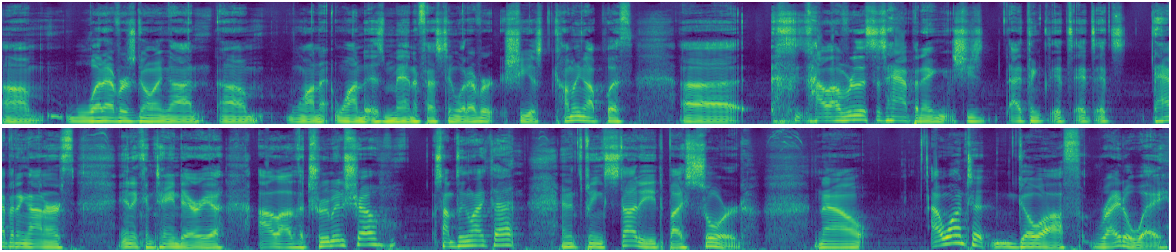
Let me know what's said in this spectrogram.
um, whatever's going on. Um, Wanda, Wanda is manifesting whatever she is coming up with. Uh, however, this is happening, she's. I think it's it's it's happening on Earth in a contained area, a la the Truman Show, something like that, and it's being studied by Sword. Now, I want to go off right away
